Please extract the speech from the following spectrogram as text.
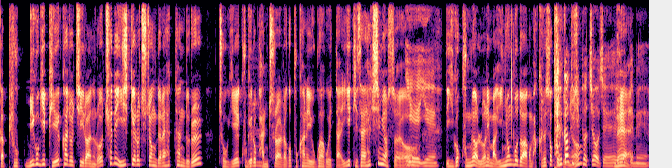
그러니까 비- 미국이 비핵화 조치 일환으로 최대 20개로 추정되는 핵탄두를 조기에 국외로 반출하라고 북한에 요구하고 있다. 이게 기사의 핵심이었어요. 음. 예, 예. 근데 이거 국내 언론이 막 인용 보도하고 막 그랬었거든요. 발칵 뒤집혔죠, 어제. 네. 때문에.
